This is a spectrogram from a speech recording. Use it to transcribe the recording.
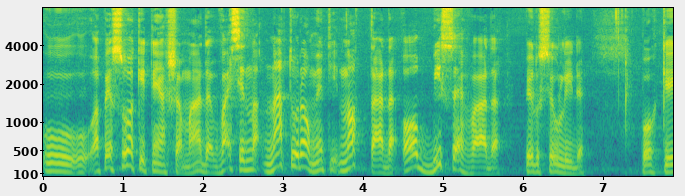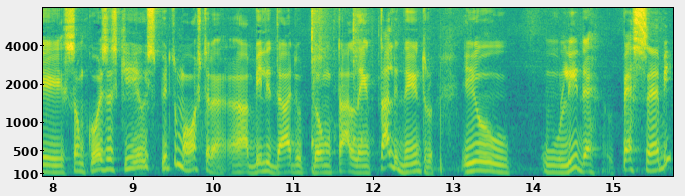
o, o, a pessoa que tem a chamada vai ser naturalmente notada, observada pelo seu líder, porque são coisas que o Espírito mostra, a habilidade, o dom, o talento, está ali dentro, e o, o líder percebe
